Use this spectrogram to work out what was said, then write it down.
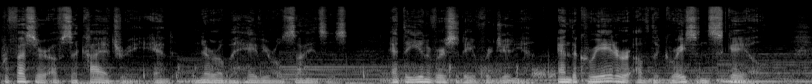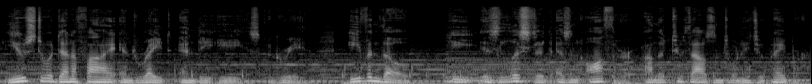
professor of psychiatry and neurobehavioral sciences at the University of Virginia and the creator of the Greyson scale, used to identify and rate NDEs, agreed, even though he is listed as an author on the 2022 paper.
